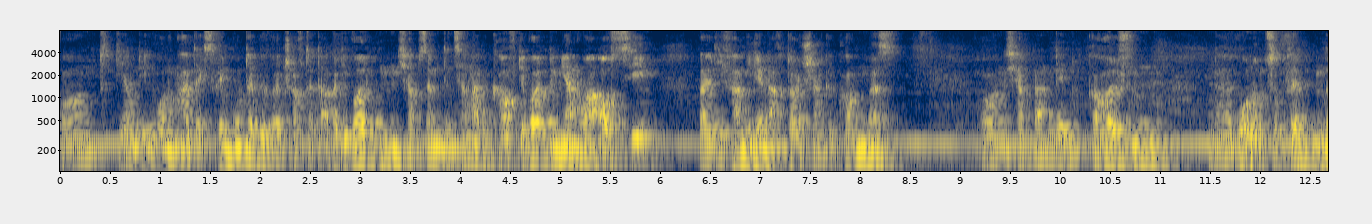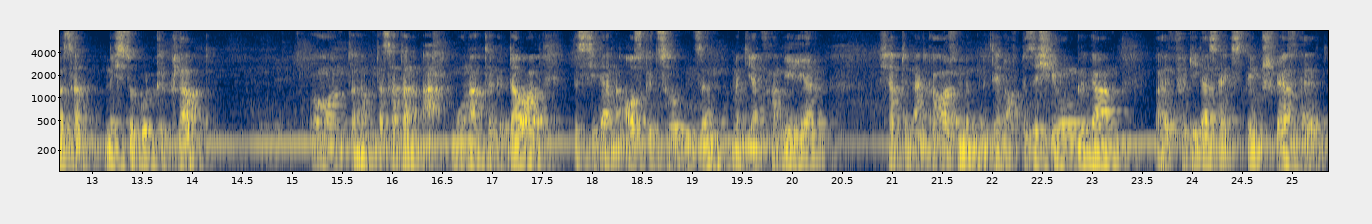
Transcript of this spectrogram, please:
und die haben die Wohnung halt extrem runtergewirtschaftet. Aber die wollten, ich habe es im Dezember gekauft, die wollten im Januar ausziehen, weil die Familie nach Deutschland gekommen ist. Und ich habe dann denen geholfen, eine Wohnung zu finden. Das hat nicht so gut geklappt. Und ähm, das hat dann acht Monate gedauert, bis sie dann ausgezogen sind mit ihren Familien. Ich habe denen dann geholfen, bin mit denen auf Besichtigungen gegangen, weil für die das ja extrem schwer fällt.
